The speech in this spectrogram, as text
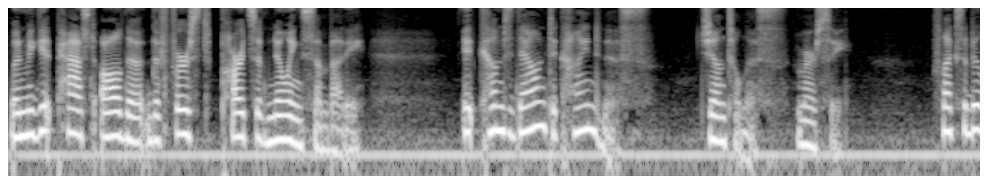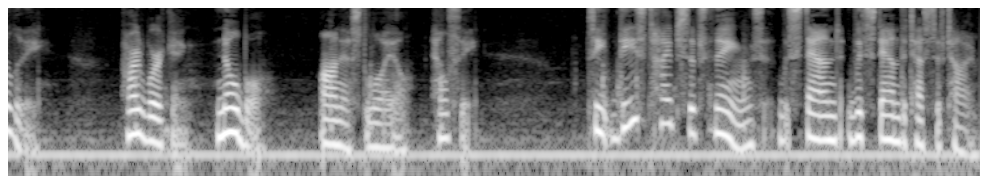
when we get past all the, the first parts of knowing somebody, it comes down to kindness, gentleness, mercy, flexibility, hardworking, noble, honest, loyal, healthy. See, these types of things withstand, withstand the test of time.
